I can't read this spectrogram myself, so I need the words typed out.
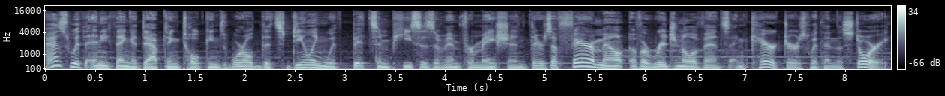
As with anything adapting Tolkien's world that's dealing with bits and pieces of information, there's a fair amount of original events and characters within the story.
